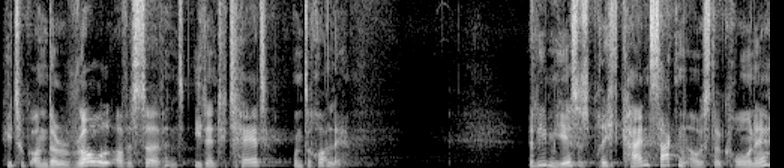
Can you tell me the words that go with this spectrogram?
he took on the role of a servant, Identität und Rolle. Ihr Lieben, Jesus bricht keinen Sacken aus der Krone,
